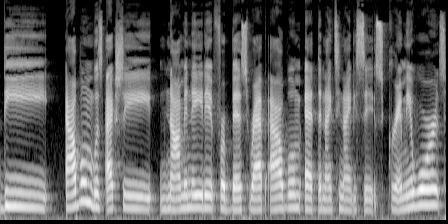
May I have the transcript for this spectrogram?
The album was actually nominated for Best Rap Album at the 1996 Grammy Awards.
